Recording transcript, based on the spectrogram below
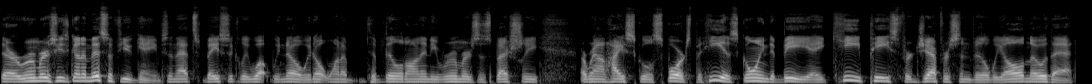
there are rumors he's going to miss a few games. And that's basically what we know. We don't want to, to build on any rumors, especially around high school sports, but he is going to be a key piece for Jeffersonville. We all know that.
